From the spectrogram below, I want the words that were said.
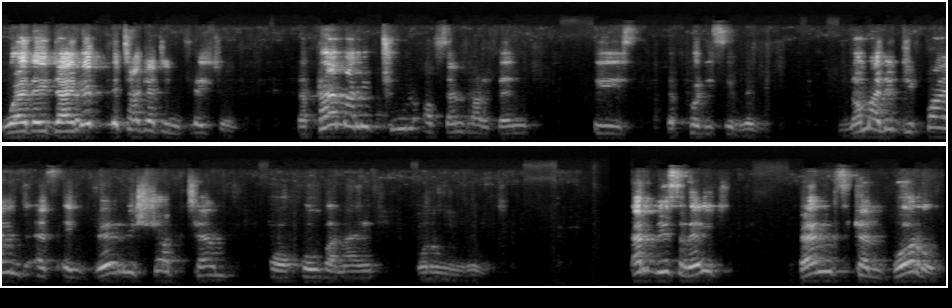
Where they directly target inflation, the primary tool of central bank is the policy rate, normally defined as a very short-term or overnight borrowing rate. At this rate, banks can borrow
